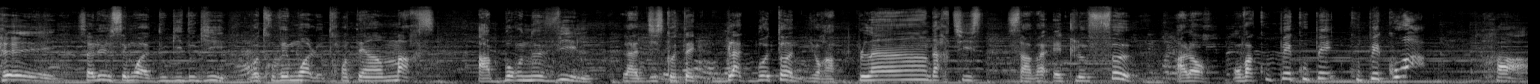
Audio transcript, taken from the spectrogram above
Hey, salut, c'est moi, Dougie Dougie. Retrouvez-moi le 31 mars à Bourneville, la discothèque Black Button. Il y aura plein d'artistes. Ça va être le feu. Alors, on va couper, couper, couper quoi? Ah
